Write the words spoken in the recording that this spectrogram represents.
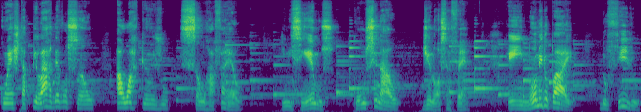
com esta pilar devoção ao arcanjo São Rafael. Iniciemos com o sinal de nossa fé. Em nome do Pai, do Filho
